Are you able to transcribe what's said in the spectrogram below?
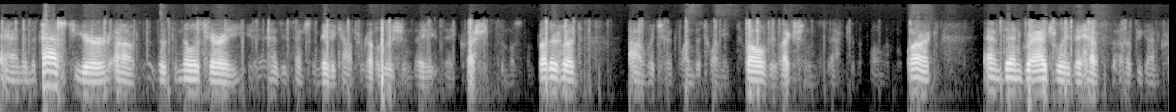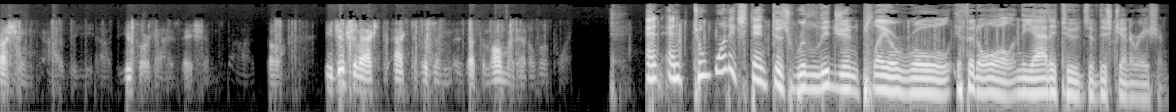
And in the past year, the, the military has essentially made a counter-revolution. They they crushed the Muslim Brotherhood, uh, which had won the 2012 elections after the fall of Mubarak, and then gradually they have uh, begun crushing uh, the uh, youth organization. So Egyptian act- activism is at the moment at a low point. And and to what extent does religion play a role, if at all, in the attitudes of this generation?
